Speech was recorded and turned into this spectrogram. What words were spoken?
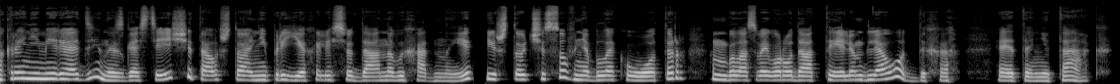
по крайней мере, один из гостей считал, что они приехали сюда на выходные и что часовня Блэквотер была своего рода отелем для отдыха. Это не так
